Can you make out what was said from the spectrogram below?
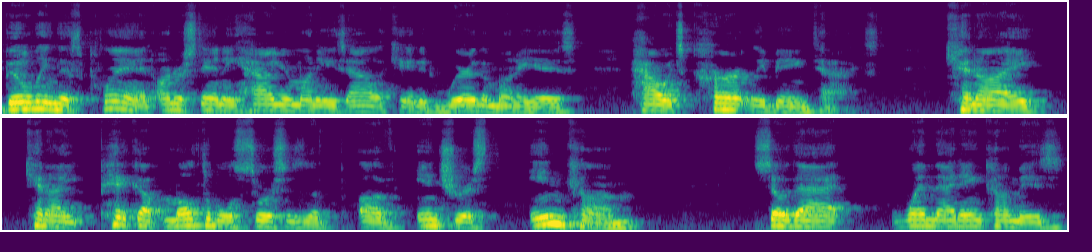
building this plan, understanding how your money is allocated, where the money is, how it's currently being taxed. Can I can I pick up multiple sources of, of interest income so that when that income is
